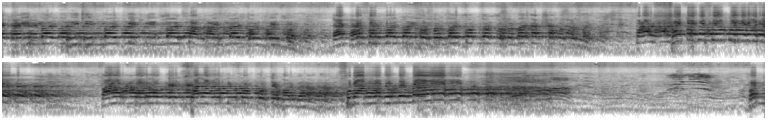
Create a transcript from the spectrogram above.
একদিন নয়, দুই দিন নয়, তিন দিন নয় দিন নয় দিন নয়, এক বছর নয়, দুই বছর নয়, পঞ্চাশ বছর নয়, একশো বছর নয়, পাঁচ শত বছর দৌড়াবে। তারপরেও এই ছায়া অতিক্রম করতে পারবে না। সুবাহ বলবেন না। বন্ধ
